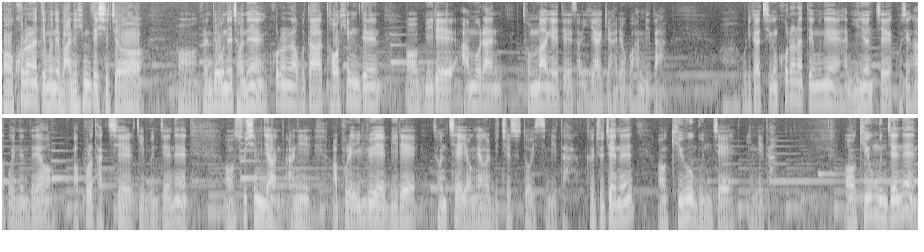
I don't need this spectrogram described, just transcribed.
어, 코로나 때문에 많이 힘드시죠? 어, 그런데 오늘 저는 코로나보다 더 힘든 어, 미래의 암울한 전망에 대해서 이야기하려고 합니다. 어, 우리가 지금 코로나 때문에 한 2년째 고생하고 있는데요. 앞으로 닥칠 이 문제는 어, 수십 년, 아니, 앞으로 인류의 미래 전체에 영향을 미칠 수도 있습니다. 그 주제는 어, 기후 문제입니다. 어, 기후 문제는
